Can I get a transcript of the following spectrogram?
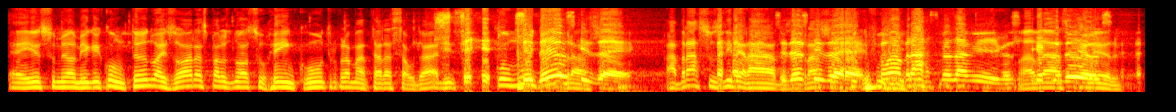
É isso, meu amigo, e contando as horas para o nosso reencontro para matar a saudade. Se, se Deus abraços. quiser. Abraços liberados. se Deus quiser. Um abraço, meus amigos. Um abraço, Fique com Deus.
